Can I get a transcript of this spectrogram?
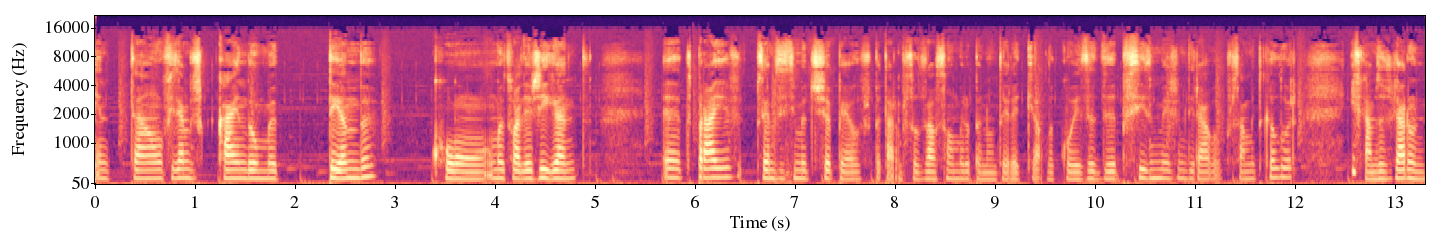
Então fizemos cá ainda uma tenda com uma toalha gigante eh, de praia, pusemos em cima dos chapéus para estarmos todos à sombra, para não ter aquela coisa de preciso mesmo de ir à água por estar muito calor. E ficámos a jogar Uno.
